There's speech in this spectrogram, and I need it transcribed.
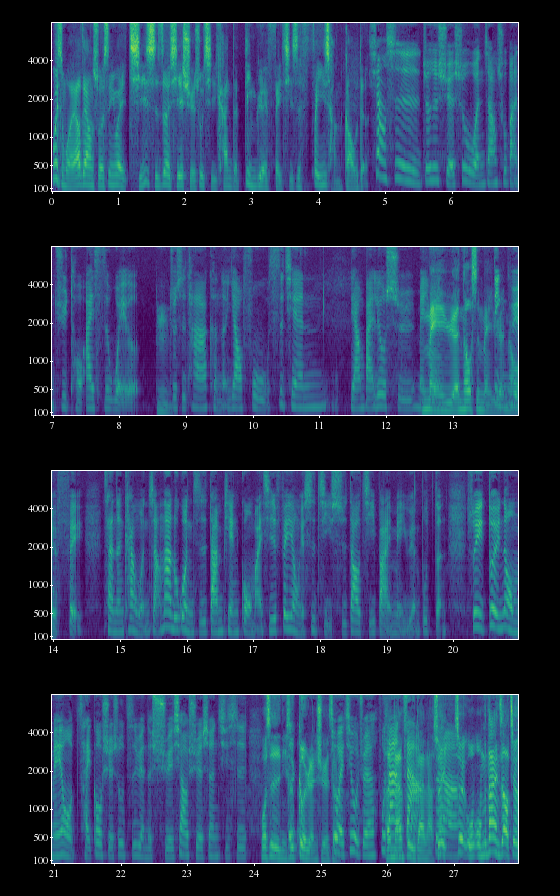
为什么我要这样说？是因为其实这些学术期刊的订阅费其实非常高的，像是就是学术文章出版巨头艾斯维尔。嗯，就是他可能要付四千两百六十美元美元哦，是美元订阅费才能看文章。那如果你只是单篇购买，其实费用也是几十到几百美元不等。所以对于那种没有采购学术资源的学校学生，其实或是你是个人学者，对，其实我觉得很难负担了。所以，所以我我们当然知道，就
